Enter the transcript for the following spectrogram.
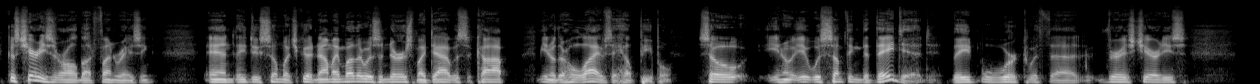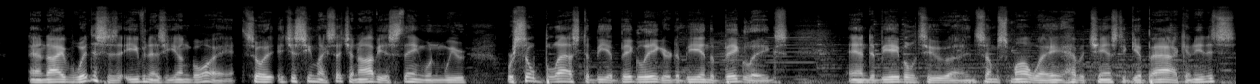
Because charities are all about fundraising, and they do so much good. Now, my mother was a nurse, my dad was a cop. You know, their whole lives they help people. So you know, it was something that they did. They worked with uh, various charities. And I witnessed it even as a young boy. So it just seemed like such an obvious thing when we were, were so blessed to be a big leaguer, to be in the big leagues and to be able to, uh, in some small way, have a chance to give back. I mean, it's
